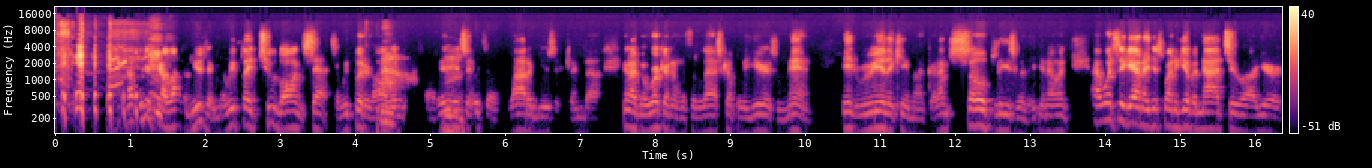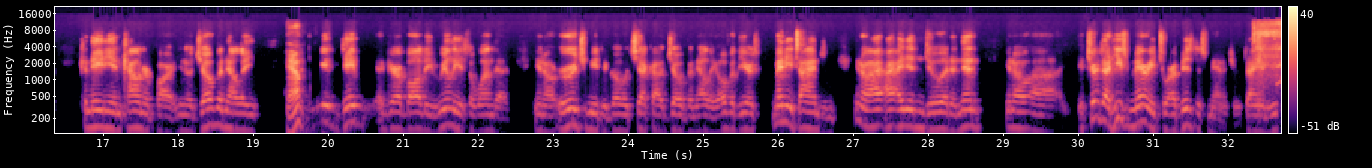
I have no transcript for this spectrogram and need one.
No, we just got a lot of music. We played two long sets, and we put it all in. So it- Mm. It's a, it's a lot of music, and uh, you know I've been working on it for the last couple of years, and man, it really came out good. I'm so pleased with it, you know. And uh, once again, I just want to give a nod to uh, your Canadian counterpart, you know, Joe Vannelli. Yep. Dave, Dave Garibaldi really is the one that you know urged me to go check out Joe Vannelli over the years many times, and you know I, I didn't do it, and then you know uh, it turns out he's married to our business manager Diane,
